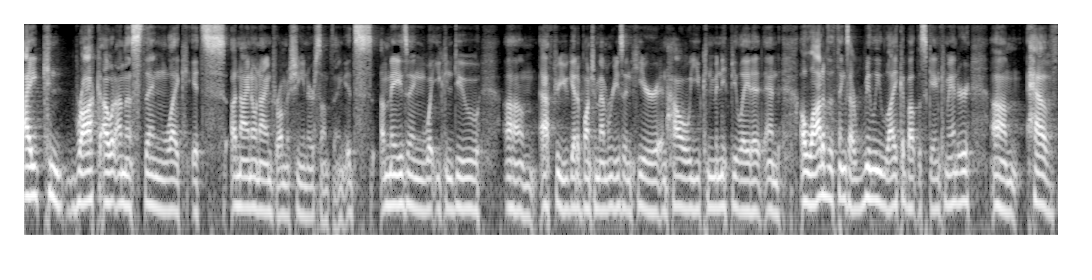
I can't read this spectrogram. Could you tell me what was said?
I can rock out on this thing like it's a 909 drum machine or something. It's amazing what you can do um, after you get a bunch of memories in here and how you can manipulate it. And a lot of the things I really like about the Scan Commander um, have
